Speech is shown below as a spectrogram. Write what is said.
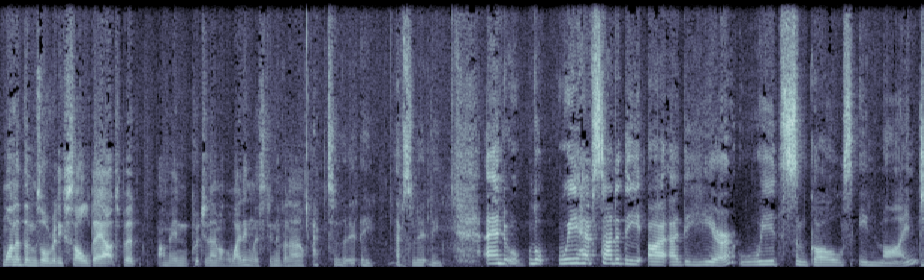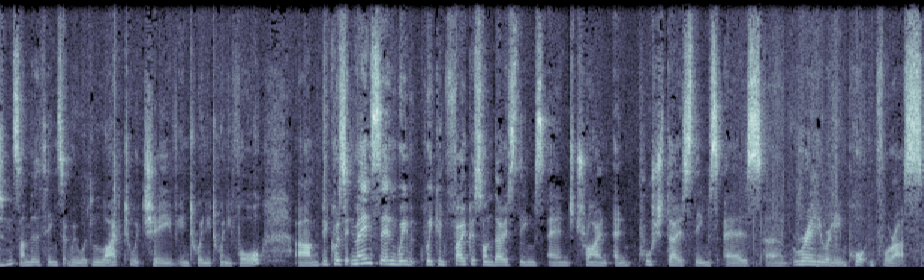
one of them's already sold out, but I mean, put your name on the waiting list. You never know. Absolutely, absolutely. And look, we have started the uh, uh, the year with some goals in mind. Some of the things that we would like to achieve in 2024, um, because it means then we we can focus on those things and try and, and push those things as um, really really important for us.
